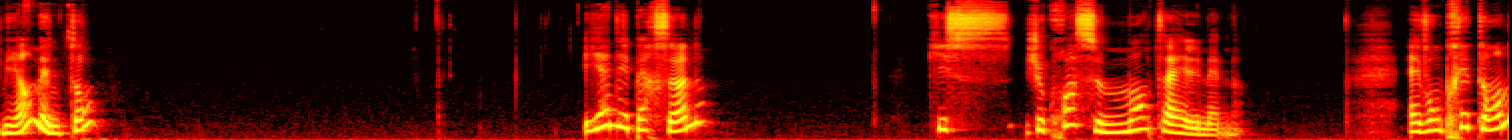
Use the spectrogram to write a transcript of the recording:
Mais en même temps, il y a des personnes qui, je crois, se mentent à elles-mêmes. Elles vont prétendre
